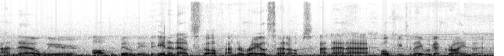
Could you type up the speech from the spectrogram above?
And now we're on to building the in and out stuff and the rail setups. And then uh, hopefully today we'll get grinding.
